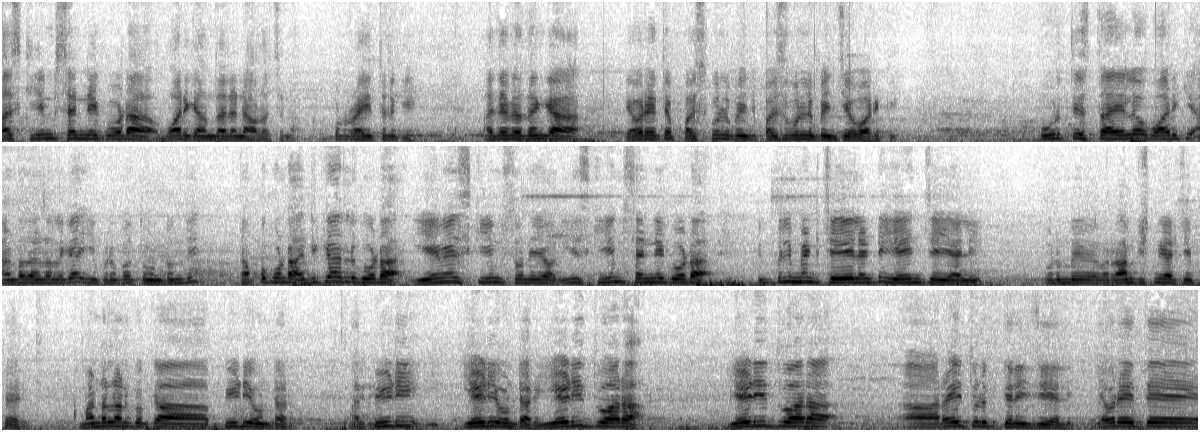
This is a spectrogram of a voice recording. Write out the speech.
ఆ స్కీమ్స్ అన్నీ కూడా వారికి అందాలని ఆలోచన. ఇప్పుడు రైతులకి అదేవిధంగా ఎవరైతే పశువులను పెంచి పశువులను పెంచేవారికి పూర్తి స్థాయిలో వారికి అండదండలుగా ఈ ప్రభుత్వం ఉంటుంది. తప్పకుండా అధికారులు కూడా ఏమేమి స్కీమ్స్ ఉన్నాయో ఈ స్కీమ్స్ అన్నీ కూడా ఇంప్లిమెంట్ చేయాలంటే ఏం చేయాలి? ఇప్పుడు మీరు రామకృష్ణ గారు చెప్పారు. మండలానికి ఒక పీడీ ఉంటారు. ఆ పీడీ ఏడీ ఉంటారు. ఏడీ ద్వారా ఏడీ ద్వారా రైతులకు తెలియజేయాలి. ఎవరైతే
